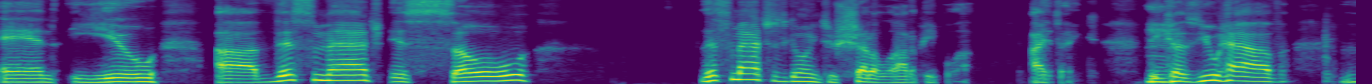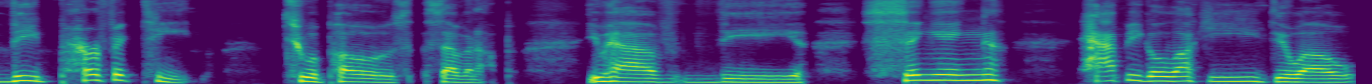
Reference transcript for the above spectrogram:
and you. Uh, this match is so this match is going to shut a lot of people up, I think, mm-hmm. because mm-hmm. you have the perfect team to oppose 7 Up. You have the singing, happy go lucky duo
